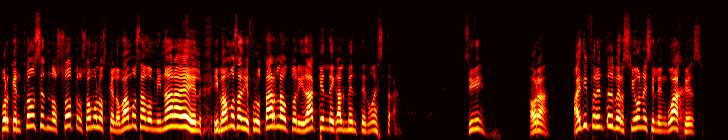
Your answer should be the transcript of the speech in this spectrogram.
Porque entonces nosotros somos los que lo vamos a dominar a él y vamos a disfrutar la autoridad que es legalmente nuestra. ¿Sí? Ahora, hay diferentes versiones y lenguajes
